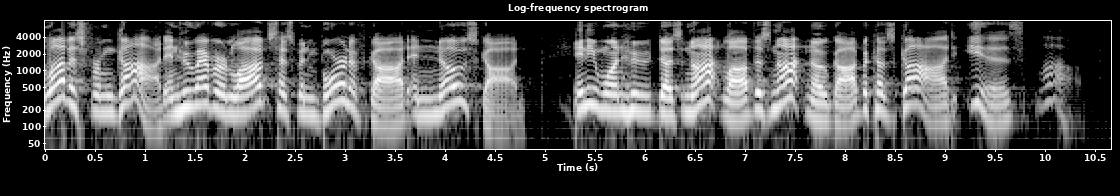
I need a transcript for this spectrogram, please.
love is from God, and whoever loves has been born of God and knows God. Anyone who does not love does not know God, because God is love.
